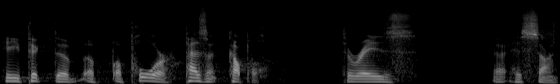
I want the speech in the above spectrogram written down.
he picked a, a, a poor peasant couple to raise uh, his son.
